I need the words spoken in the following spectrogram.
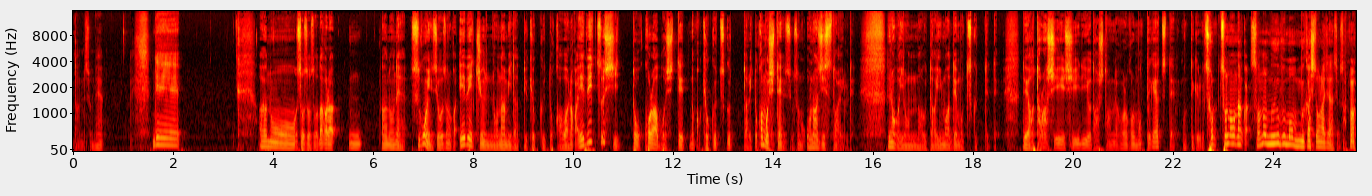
たんですよね。であのそうそうそう。だから、うん、あのねすごいんですよ。そのなんかエベチュンの涙っていう曲とかはなんかエベツ氏とコラボしてなんか曲作ったりとかもしてんですよ。その同じスタイルで。でなんかいろんな歌今でも作ってて。で新しい CD を出したんだからこれ持ってけっつって持ってくる。そそのなんかそのムーブも昔と同じなんですよ。その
